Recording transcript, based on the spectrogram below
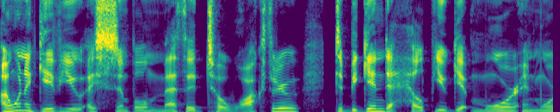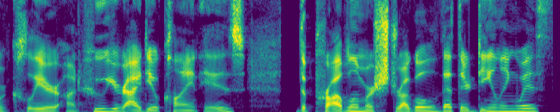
I want to give you a simple method to walk through to begin to help you get more and more clear on who your ideal client is, the problem or struggle that they're dealing with,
